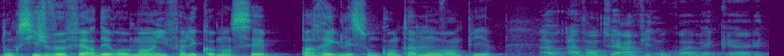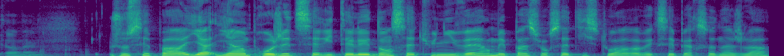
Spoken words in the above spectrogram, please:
Donc, si je veux faire des romans, il fallait commencer par régler son compte à mon vampire. Av- Avant de faire un film ou quoi avec euh, l'Éternel? Je sais pas, il y, a- il y a un projet de série télé dans cet univers, mais pas sur cette histoire, avec ces personnages-là.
